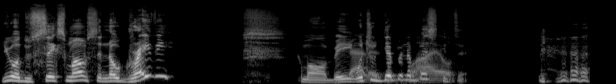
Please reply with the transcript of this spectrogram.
You gonna do six months and no gravy? Come on, B. That what you dipping the wild. biscuits in?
